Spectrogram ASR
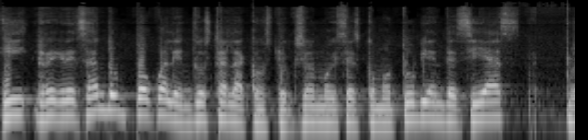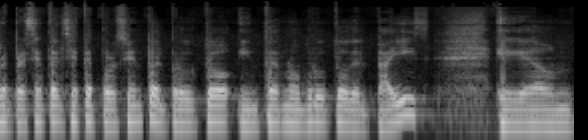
Y regresando un poco a la industria de la construcción, Moisés, como tú bien decías, representa el 7% del Producto Interno Bruto del país. Eh, um,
